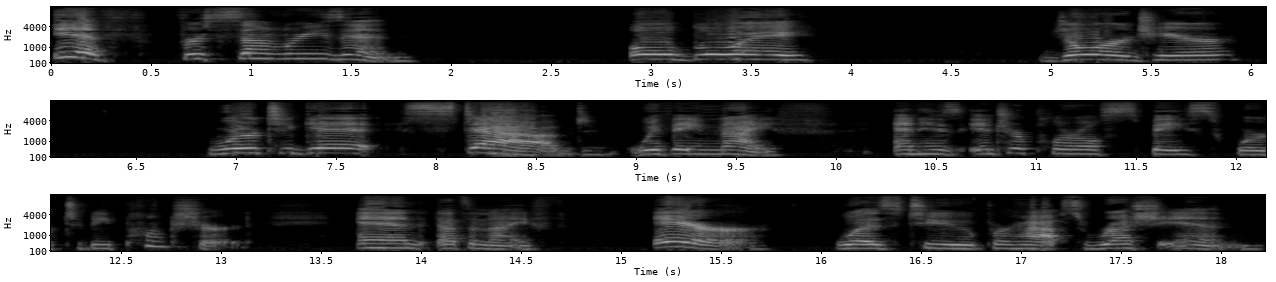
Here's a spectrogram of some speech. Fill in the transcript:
If, for some reason, old boy George here were to get stabbed with a knife and his interpleural space were to be punctured, and that's a knife, air was to perhaps rush in.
